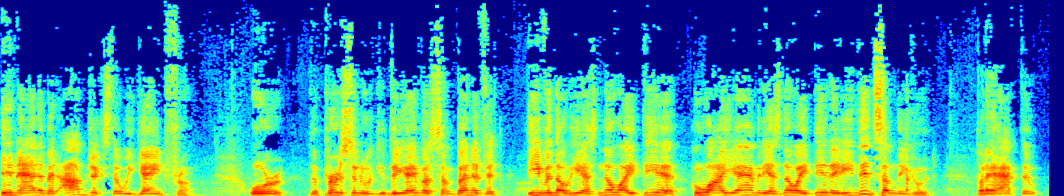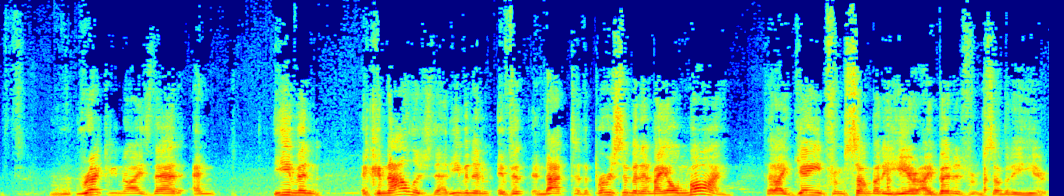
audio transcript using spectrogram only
inanimate objects that we gained from, or the person who gave us some benefit even though he has no idea who I am and he has no idea that he did something good. But I have to recognize that and even acknowledge that, even in, if it, not to the person, but in my own mind, that I gained from somebody here, I benefit from somebody here.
